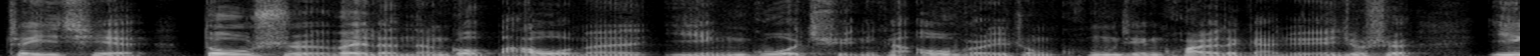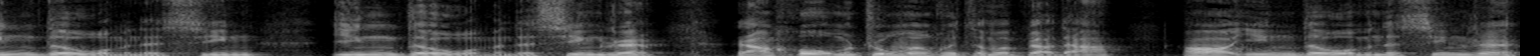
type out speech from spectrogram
这一切都是为了能够把我们赢过去。你看，over 一种空间跨越的感觉，也就是赢得我们的心，赢得我们的信任。然后我们中文会怎么表达？啊，赢得我们的信任，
